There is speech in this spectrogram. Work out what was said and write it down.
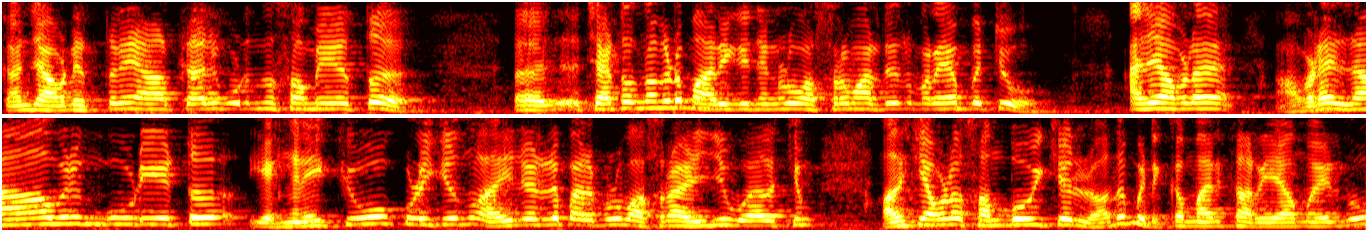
കാരണം അവിടെ ഇത്രയും ആൾക്കാർ കൂടുന്ന സമയത്ത് ചേട്ടൻ അങ്ങോട്ട് മാറിക്കും. ഞങ്ങൾ വസ്ത്രം മാറ്റിയെന്ന് പറയാൻ പറ്റുമോ അല്ലെങ്കിൽ അവിടെ അവിടെ എല്ലാവരും കൂടിയിട്ട് എങ്ങനെയൊക്കെയോ കുളിക്കുന്നു. അതിന്റെ ഇടയിൽ പലപ്പോഴും വസ്ത്രം അഴിഞ്ഞു പോയതൊക്കെയും അതൊക്കെ അവിടെ സംഭവിക്കുമല്ലോ. അത് മിടുക്കന്മാർക്ക് അറിയാമായിരുന്നു.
